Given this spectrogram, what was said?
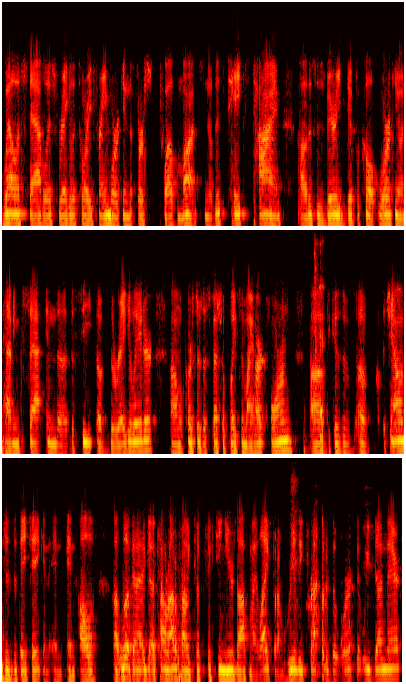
well-established regulatory framework in the first 12 months. You know, this takes time. Uh, this is very difficult work, you know, and having sat in the, the seat of the regulator, um, of course, there's a special place in my heart for them uh, because of, of the challenges that they take and, and, and all of uh, look, I, Colorado probably took 15 years off my life, but I'm really proud of the work that we've done there.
